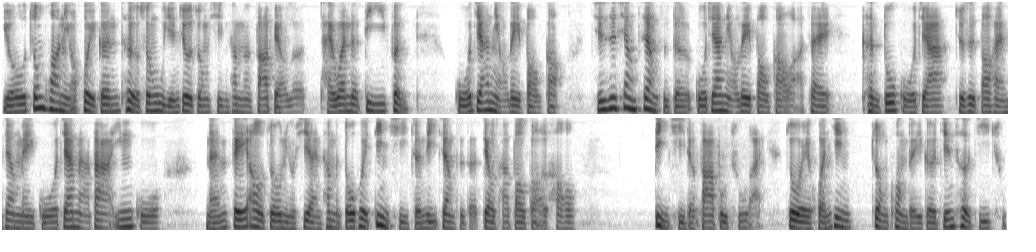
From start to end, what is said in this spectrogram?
由中华鸟会跟特有生物研究中心他们发表了台湾的第一份国家鸟类报告。其实像这样子的国家鸟类报告啊，在很多国家，就是包含像美国、加拿大、英国、南非、澳洲、纽西兰，他们都会定期整理这样子的调查报告，然后定期的发布出来，作为环境状况的一个监测基础。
